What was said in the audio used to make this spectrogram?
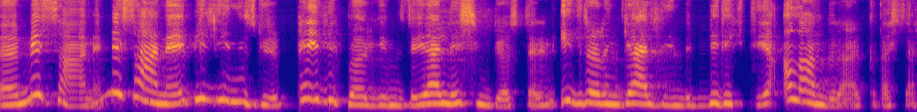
mesane. Mesane bildiğiniz gibi pelvik bölgemizde yerleşim gösteren idrarın geldiğinde biriktiği alandır arkadaşlar.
